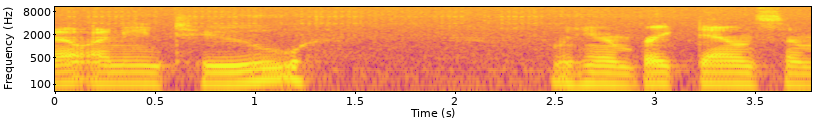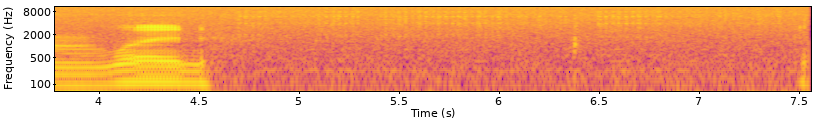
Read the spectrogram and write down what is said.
now I need to come here and break down some wood. To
